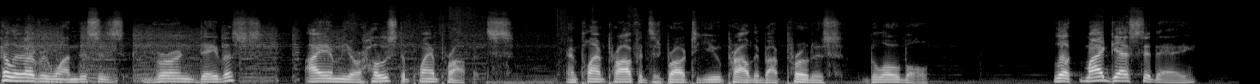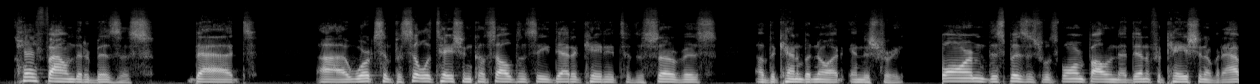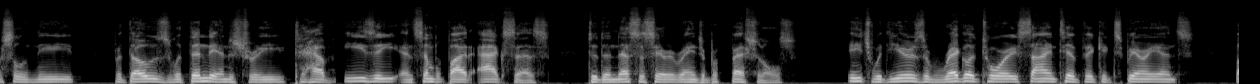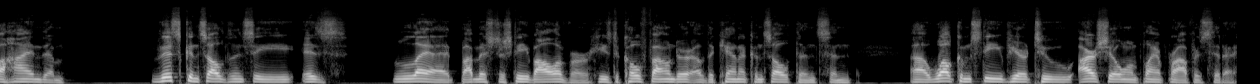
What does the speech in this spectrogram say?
Hello, everyone. This is Vern Davis. I am your host of Plant Profits. And Plant Profits is brought to you proudly by Produce Global. Look, my guest today co founded a business that uh, works in facilitation consultancy dedicated to the service of the cannabinoid industry. Formed, this business was formed following the identification of an absolute need for those within the industry to have easy and simplified access to the necessary range of professionals, each with years of regulatory scientific experience behind them. This consultancy is led by Mr. Steve Oliver. He's the co founder of the Canna Consultants. And uh, welcome, Steve, here to our show on Plant Profits today.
